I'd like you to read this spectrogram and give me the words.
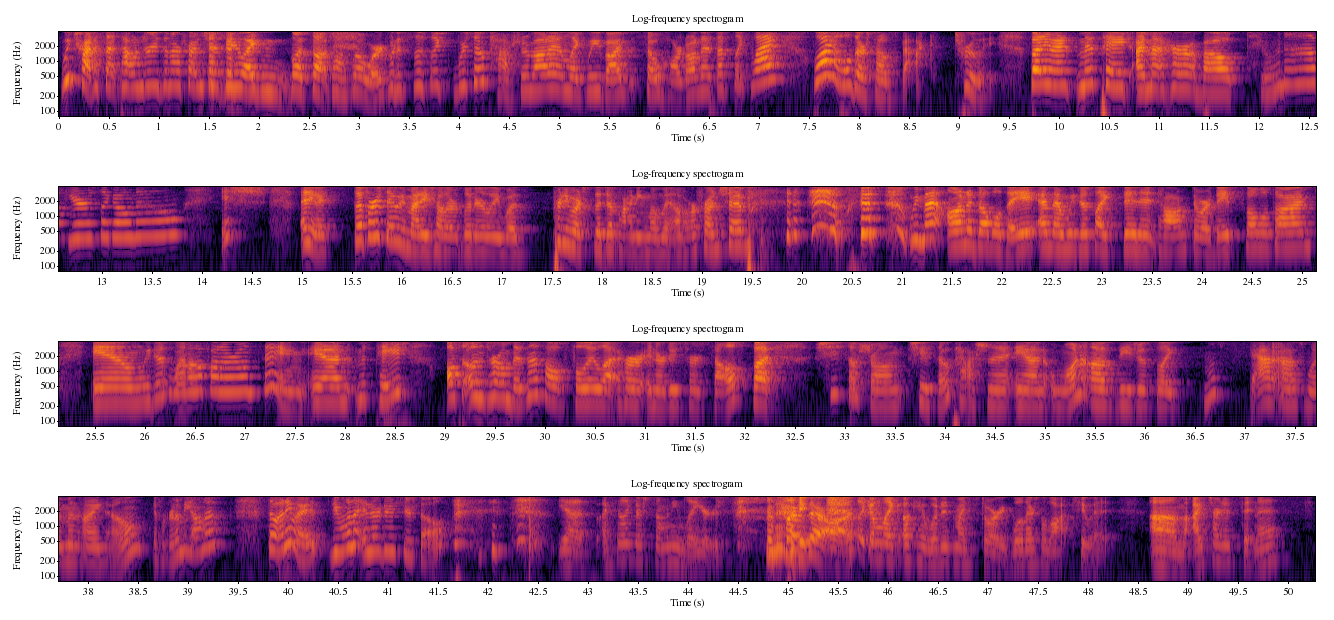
we try to set boundaries in our friendship, be like, let's not talk about work, but it's just like we're so passionate about it and like we vibe so hard on it that's like why why hold ourselves back? Truly. But anyways, Miss Paige, I met her about two and a half years ago now. Ish. Anyways, the first day we met each other literally was pretty much the defining moment of our friendship. we met on a double date and then we just like didn't talk to our dates the whole time and we just went off on our own thing. And Miss Paige also owns her own business. I'll fully let her introduce herself, but she's so strong. She is so passionate and one of the just like most badass women I know, if we're gonna be honest. So, anyways, do you want to introduce yourself? yes, I feel like there's so many layers. like, there are. Like I'm like, okay, what is my story? Well, there's a lot to it. Um, I started fitness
